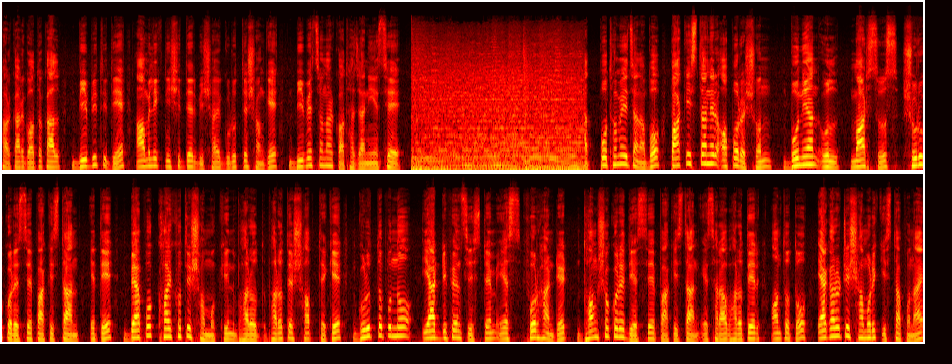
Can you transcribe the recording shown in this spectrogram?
সরকার গতকাল বিবৃতি দিয়ে আওয়ামী লীগ নিষিদ্ধের বিষয়ে গুরুত্বের সঙ্গে বিবেচনার কথা জানিয়েছে। প্রথমেই জানাব, পাকিস্তানের অপারেশন বুনিয়ান উল মারসুস শুরু করেছে পাকিস্তান। এতে ব্যাপক ক্ষয়ক্ষতির সম্মুখীন ভারত। ভারতের সব থেকে গুরুত্বপূর্ণ air defence system S four hundred ধ্বংস করে দিয়েছে পাকিস্তান। এছাড়াও ভারতের অন্তত এগারোটি সামরিক স্থাপনায়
